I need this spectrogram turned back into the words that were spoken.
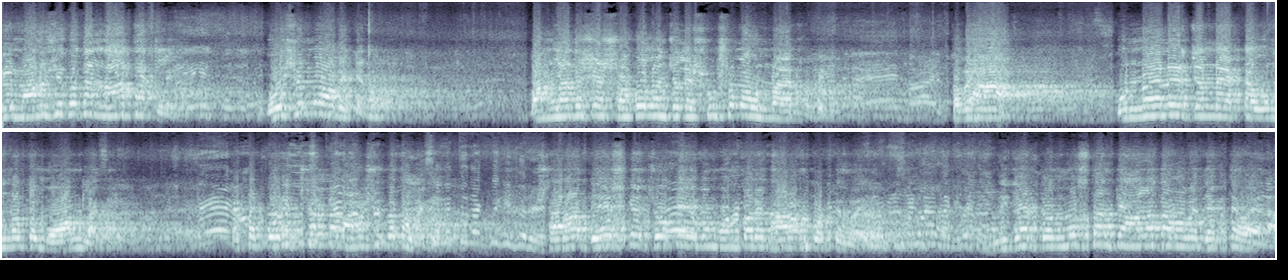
এই মানসিকতা না থাকলে বৈষম্য হবে কেন? বাংলাদেশের সকল অঞ্চলে সুষম উন্নয়ন হবে। তবে হ্যাঁ উন্নয়নের জন্য একটা উন্নত মন লাগে। একটা পরিচ্ছন্ন মানসিকতা লাগে। সারা দেশকে চোখে এবং অন্তরে ধারণ করতে হয়। নিজের জন্মস্থানকে আলাদাভাবে দেখতে হয় না।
